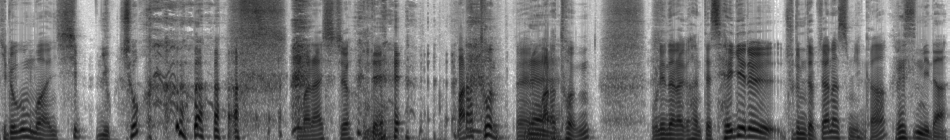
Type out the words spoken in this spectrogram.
기록은 뭐 한 16초? 그만하시죠. 네. 마라톤. 네, 네. 마라톤. 우리나라가 한때 세계를 주름 잡지 않았습니까? 그렇습니다.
